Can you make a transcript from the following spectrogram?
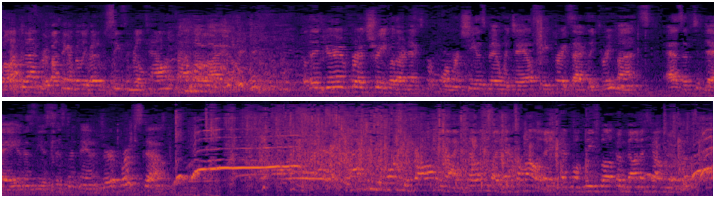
Well, after that group, I think I'm really ready to see some real talent. Oh, I know Well, then you're in for a treat with our next performer. She has been with JLC for exactly three months as of today and is the assistant manager at Brookstone. Tonight she's performing the song and I'm by Jennifer Holliday. Everyone please welcome Donnis Calhoun.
